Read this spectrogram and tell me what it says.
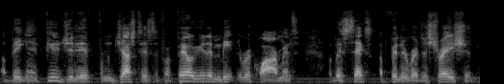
of being a fugitive from justice for failure to meet the requirements of his sex offender registration.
